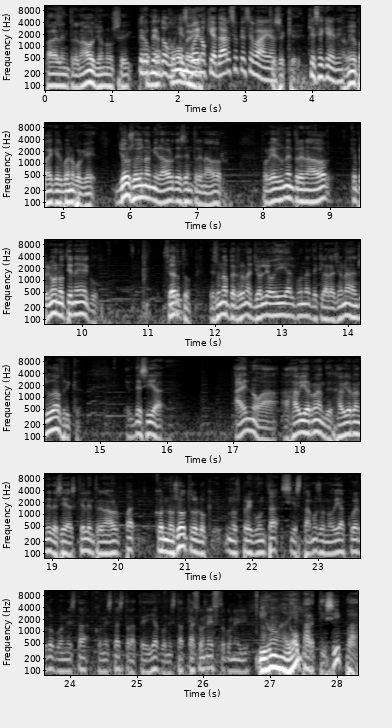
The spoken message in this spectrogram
Para el entrenador yo no sé. Pero cómo- perdón, cómo ¿es bueno quedarse o que se vaya? Que se quede. Que se quede. A mí me parece que es bueno porque yo soy un admirador de ese entrenador. Porque es un entrenador que primero no tiene ego. ¿Cierto? Es una persona, yo le oí algunas declaraciones en Sudáfrica. Él decía, a él no, a, a Javi Hernández. Javi Hernández decía, es que el entrenador pa- con nosotros lo que nos pregunta si estamos o no de acuerdo con esta, con esta estrategia, con esta Es táctica. honesto con ellos. Dijo No, participa.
